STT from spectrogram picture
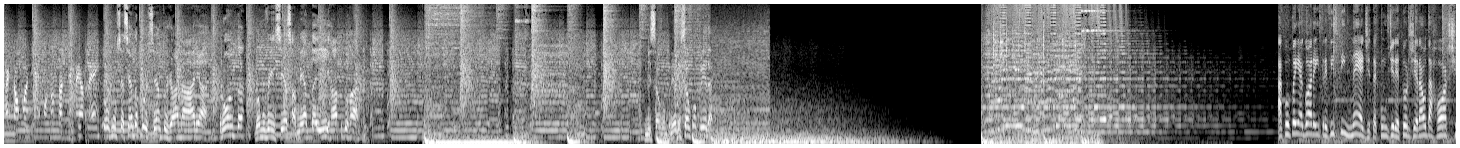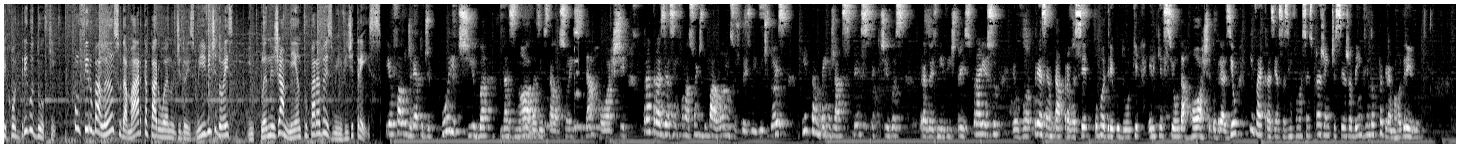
Como é que tá o plantio? O conjunto tá desempenhando bem? Estou com 60% já da área pronta. Vamos vencer essa meta aí rápido, rápido. Missão cumprida? Missão cumprida. Acompanhe agora a entrevista inédita com o diretor-geral da Roche, Rodrigo Duque. Confira o balanço da marca para o ano de 2022 e o planejamento para 2023. Eu falo direto de Curitiba, das novas instalações da Roche, para trazer as informações do balanço de 2022 e também já as perspectivas para 2023. Para isso, eu vou apresentar para você o Rodrigo Duque, ele que é CEO da Rocha do Brasil e vai trazer essas informações para a gente. Seja bem-vindo ao programa, Rodrigo.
